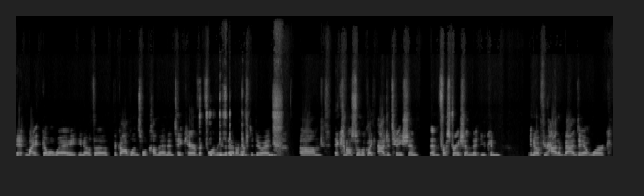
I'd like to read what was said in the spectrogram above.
it might go away. You know, the the goblins will come in and take care of it for me that I don't have to do it. Um, it can also look like agitation and frustration that you can, you know, if you had a bad day at work,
